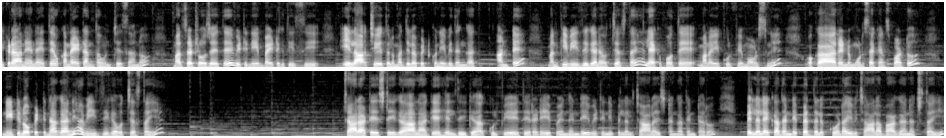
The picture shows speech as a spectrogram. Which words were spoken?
ఇక్కడ నేనైతే ఒక నైట్ అంతా ఉంచేసాను మరుసటి రోజు అయితే వీటిని బయటకు తీసి ఇలా చేతుల మధ్యలో పెట్టుకుని ఈ విధంగా అంటే మనకి ఇవి ఈజీగానే వచ్చేస్తాయి. లేకపోతే మనం ఈ కుల్ఫీ మౌల్స్ని ఒక రెండు మూడు సెకండ్స్ పాటు నీటిలో పెట్టినా కానీ అవి ఈజీగా వచ్చేస్తాయి. చాలా టేస్టీగా అలాగే హెల్తీగా కుల్ఫీ అయితే రెడీ అయిపోయిందండి. వీటిని పిల్లలు చాలా ఇష్టంగా తింటారు. పిల్లలే కదండి పెద్దలకు కూడా ఇవి చాలా బాగా నచ్చుతాయి.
